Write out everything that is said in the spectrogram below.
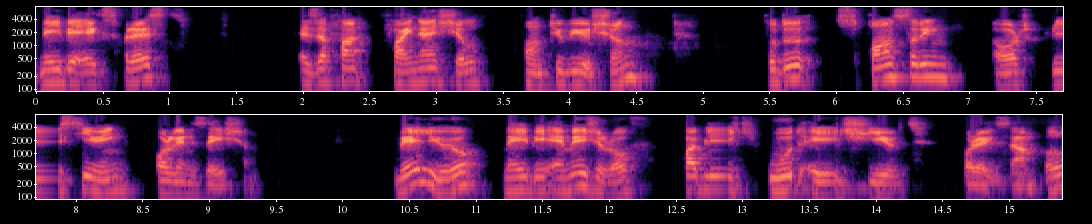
may be expressed as a fi- financial contribution to the sponsoring or receiving organization. Value may be a measure of public good achieved, for example,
